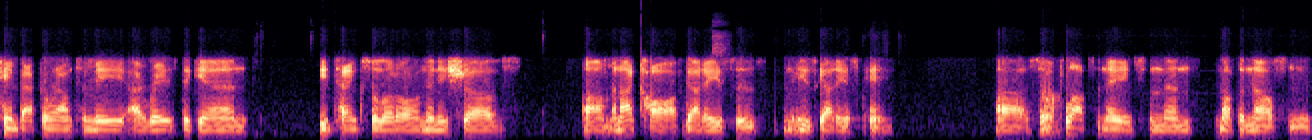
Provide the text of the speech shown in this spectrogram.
came back around to me. I raised again. He tanks a little and then he shoves. Um, and I call. I've got aces and he's got ace king. Uh, so it flops an ace and then nothing else and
